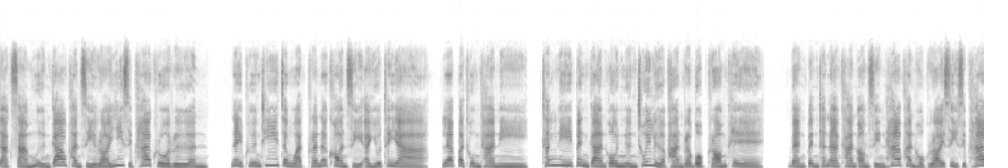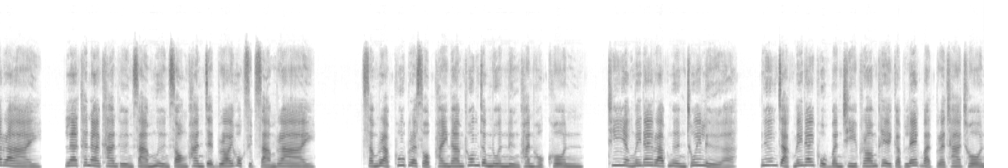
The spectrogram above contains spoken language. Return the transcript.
จาก 39,425 ครัวเรือน ในพื้นที่จังหวัดพระนครศรีอยุธยา และปทุมธานี ทั้งนี้เป็นการโอนเงินช่วยเหลือผ่านระบบพร้อมเพย์แบ่งเป็นธนาคารออมสิน 5,645 ราย และธนาคารอื่น 32,763 รายสำหรับผู้ประสบภัยน้ำท่วมจำนวน 1,006 คน ที่ยังไม่ได้รับเงินช่วยเหลือ เนื่องจากไม่ได้ผูกบัญชีพร้อมเพย์กับเลขบัตรประชาชน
